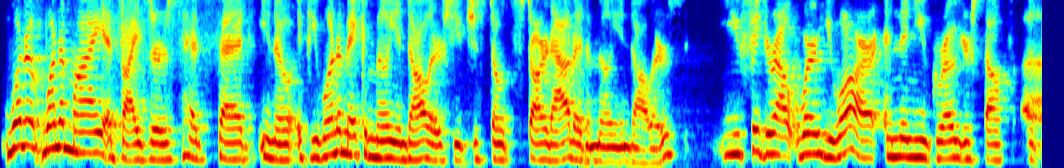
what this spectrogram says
one of one of my advisors had said, you know, if you want to make a million dollars, you just don't start out at a million dollars. You figure out where you are, and then you grow yourself uh,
